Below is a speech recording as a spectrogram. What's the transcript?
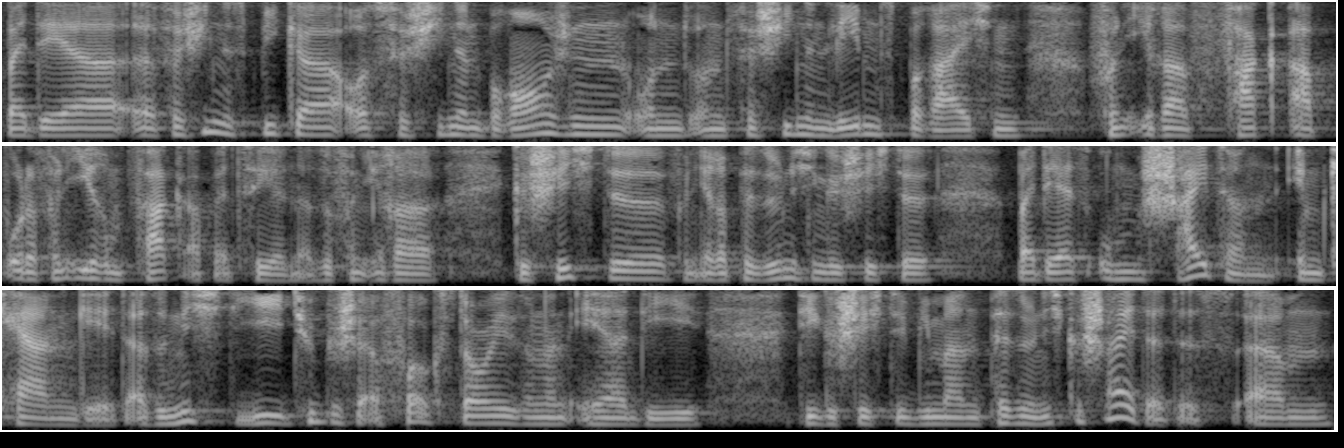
bei der äh, verschiedene Speaker aus verschiedenen Branchen und, und verschiedenen Lebensbereichen von ihrer Fuck-Up oder von ihrem Fuck-Up erzählen. Also von ihrer Geschichte, von ihrer persönlichen Geschichte, bei der es um Scheitern im Kern geht. Also nicht die typische Erfolgsstory, sondern eher die, die Geschichte, wie man persönlich gescheitert ist. Ähm,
